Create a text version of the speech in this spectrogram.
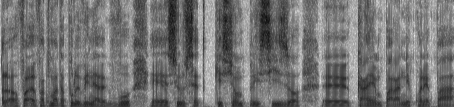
Alors Fatoumata, pour revenir avec vous euh, sur cette question précise, quand un parent ne connaît pas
